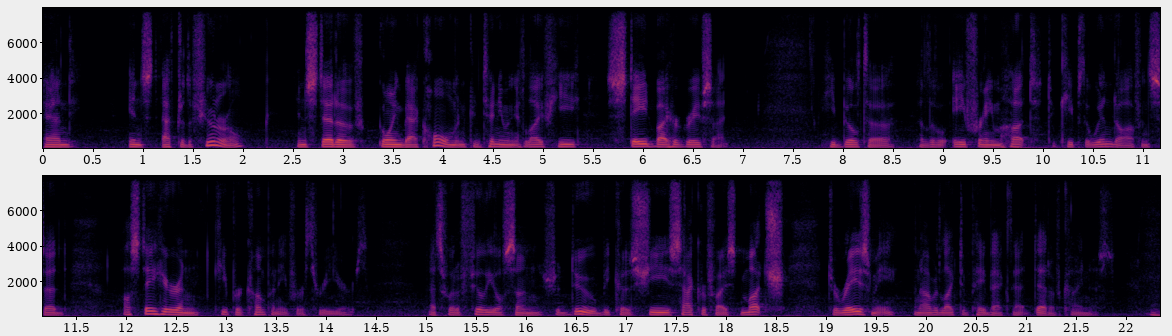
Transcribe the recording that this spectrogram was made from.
and in, after the funeral, instead of going back home and continuing his life, he stayed by her graveside. He built a, a little A frame hut to keep the wind off and said, I'll stay here and keep her company for three years. That's what a filial son should do because she sacrificed much to raise me, and I would like to pay back that debt of kindness. Mm.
